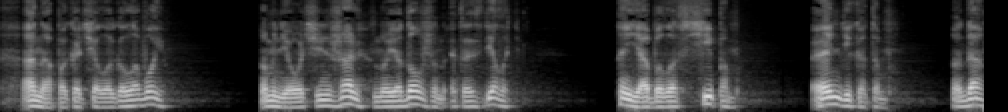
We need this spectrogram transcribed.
— она покачала головой. Мне очень жаль, но я должен это сделать. Я была с Чипом. Эндикотом. Да.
